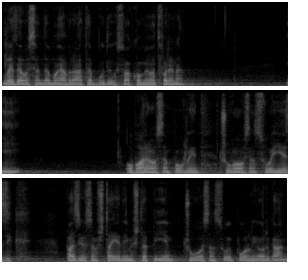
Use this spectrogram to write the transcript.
Gledao sam da moja vrata bude u svakome otvorena i obarao sam pogled, čuvao sam svoj jezik, pazio sam šta jedem i šta pijem, čuvao sam svoj polni organ,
